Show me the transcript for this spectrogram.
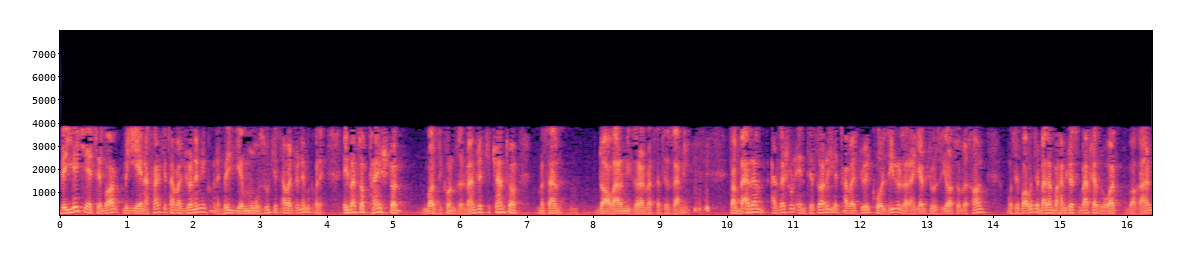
به یک اعتبار به یه نفر که توجه نمی‌کنه به یه موضوع که توجه نمی‌کنه. ای بسا 5 تا بازیکن داره. که چند تا مثلا داور می‌ذارن وسط زمین. و بعدم ازشون انتظار یه توجه کلی رو دارن. اگر جزئیات رو بخوان متفاوته. بعدم با همین که برخی از اوقات واقعا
